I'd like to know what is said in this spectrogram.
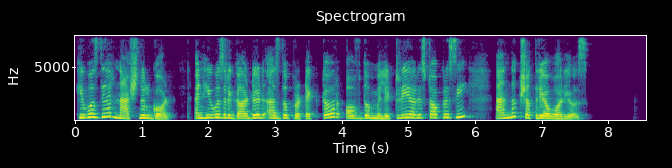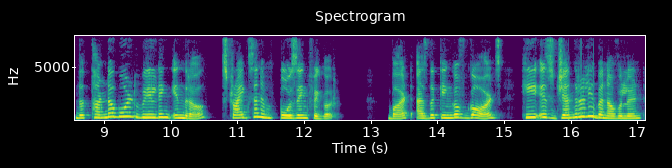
he was their national god and he was regarded as the protector of the military aristocracy and the Kshatriya warriors. The thunderbolt wielding Indra strikes an imposing figure. But as the king of gods, he is generally benevolent,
